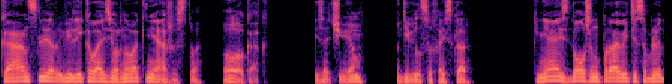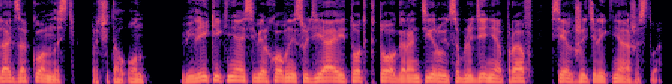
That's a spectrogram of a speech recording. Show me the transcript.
канцлер Великого Озерного княжества. О как! И зачем? Удивился Хайскар. Князь должен править и соблюдать законность, прочитал он. Великий князь, верховный судья и тот, кто гарантирует соблюдение прав всех жителей княжества.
